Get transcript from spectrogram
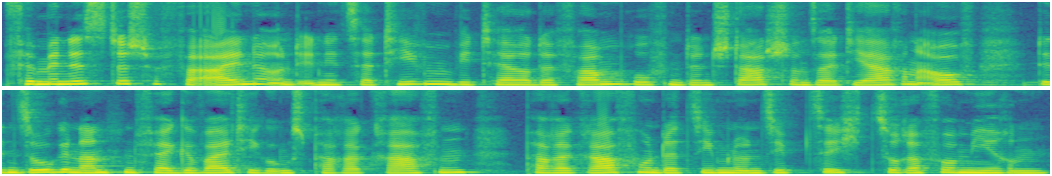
Feministische Vereine und Initiativen wie Terre de Femme rufen den Staat schon seit Jahren auf, den sogenannten Vergewaltigungsparagraphen (Paragraph 177) zu reformieren.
